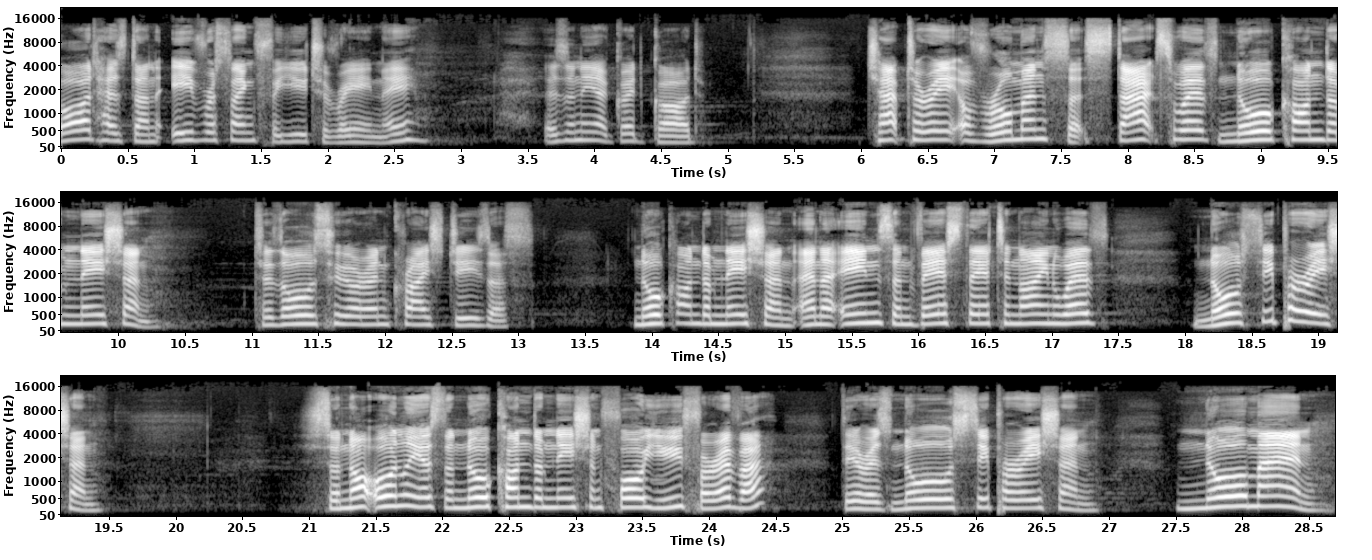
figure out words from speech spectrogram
God has done everything for you to reign, eh? Isn't He a good God? chapter 8 of Romans that starts with no condemnation to those who are in Christ Jesus. No condemnation. And it ends in verse 39 with no separation. So not only is there no condemnation for you forever, there is no separation. No man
